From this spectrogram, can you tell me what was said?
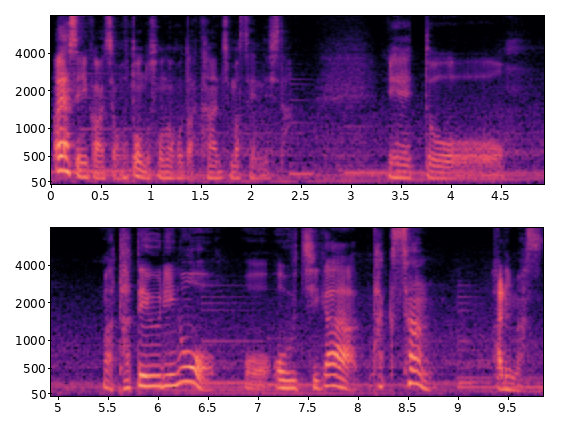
綾瀬に関してはほとんどそんなことは感じませんでした。えっ、ー、とまあ建売りのお家がたくさんあります。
